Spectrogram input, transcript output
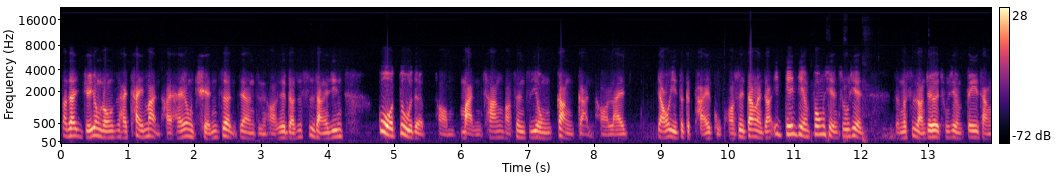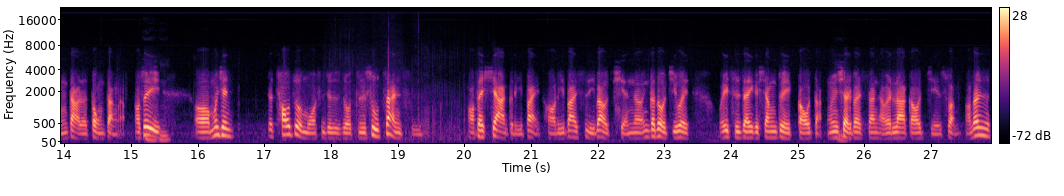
大家觉得用融资还太慢，还还用全证这样子，哈，所以表示市场已经过度的，哦，满仓，啊，甚至用杠杆，哈，来交易这个台股，啊，所以当然只要一点点风险出现。整个市场就会出现非常大的动荡了啊，所以呃，目前的操作模式就是说，指数暂时哦，在下个礼拜哦，礼拜四、礼拜五前呢，应该都有机会维持在一个相对高档，因为下礼拜三才会拉高结算啊。但是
